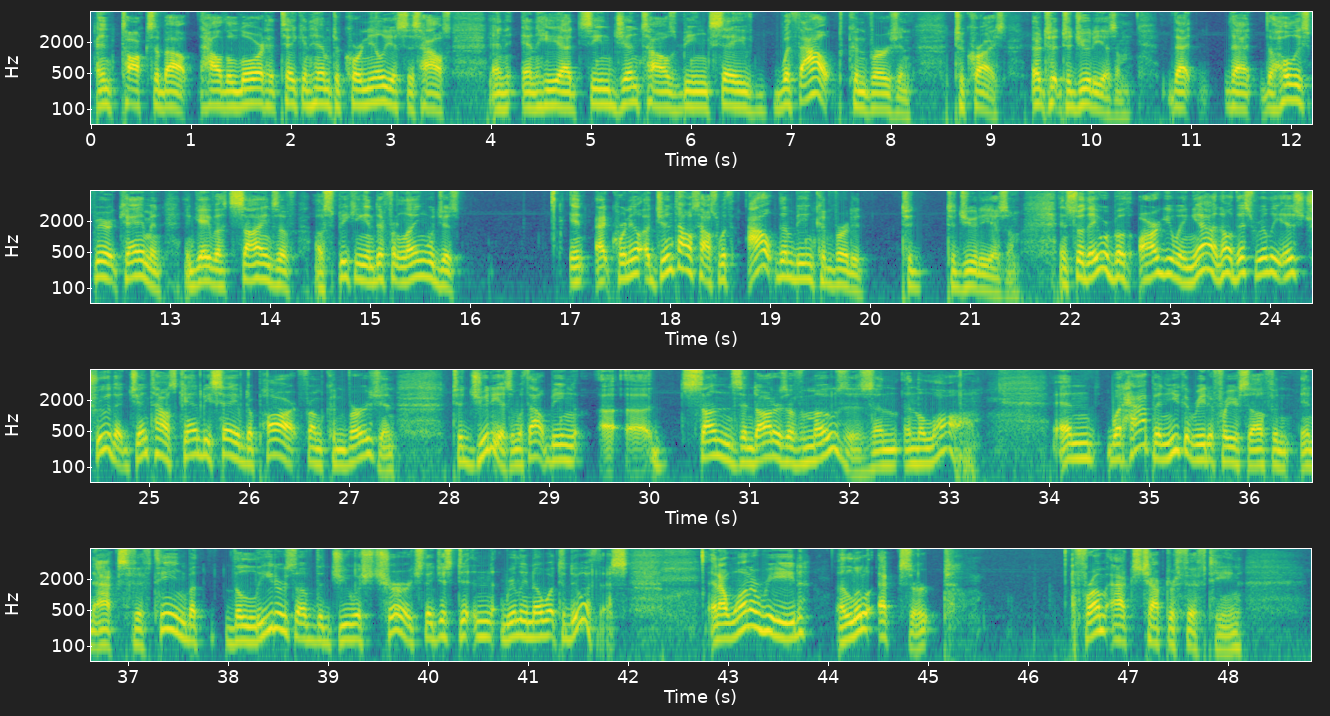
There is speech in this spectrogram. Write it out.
and talks about how the Lord had taken him to Cornelius's house and, and he had seen Gentiles being saved without conversion to Christ, uh, to, to Judaism. That that the Holy Spirit came and, and gave us signs of, of speaking in different languages in at Cornel a Gentile's house without them being converted to to Judaism. And so they were both arguing, yeah, no, this really is true that Gentiles can be saved apart from conversion to Judaism without being uh, uh, sons and daughters of Moses and, and the law. And what happened, you can read it for yourself in, in Acts 15, but the leaders of the Jewish church, they just didn't really know what to do with this. And I want to read a little excerpt from Acts chapter 15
